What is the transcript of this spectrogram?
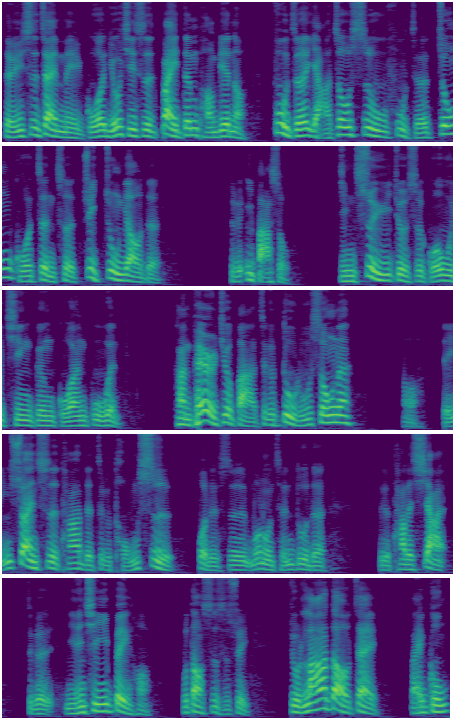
等于是在美国，尤其是拜登旁边呢，负责亚洲事务、负责中国政策最重要的这个一把手，仅次于就是国务卿跟国安顾问。坎培尔就把这个杜如松呢，等于算是他的这个同事，或者是某种程度的这个他的下这个年轻一辈哈，不到四十岁就拉到在。白宫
